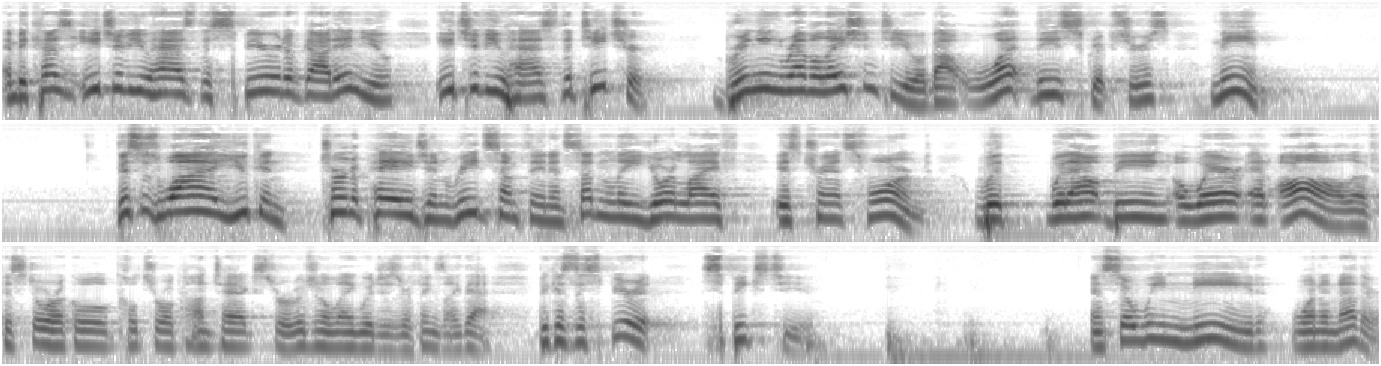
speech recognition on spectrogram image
And because each of you has the Spirit of God in you, each of you has the teacher bringing revelation to you about what these Scriptures mean. This is why you can turn a page and read something and suddenly your life is transformed with, without being aware at all of historical, cultural context or original languages or things like that. Because the Spirit speaks to you. And so we need one another.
